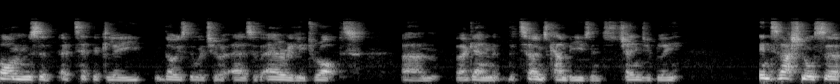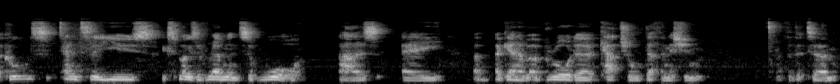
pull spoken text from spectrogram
bombs are, are typically those that which are uh, sort of aerially dropped. Um, but again, the terms can be used interchangeably. International circles tend to use explosive remnants of war as a, a again a, a broader catch-all definition for the term.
